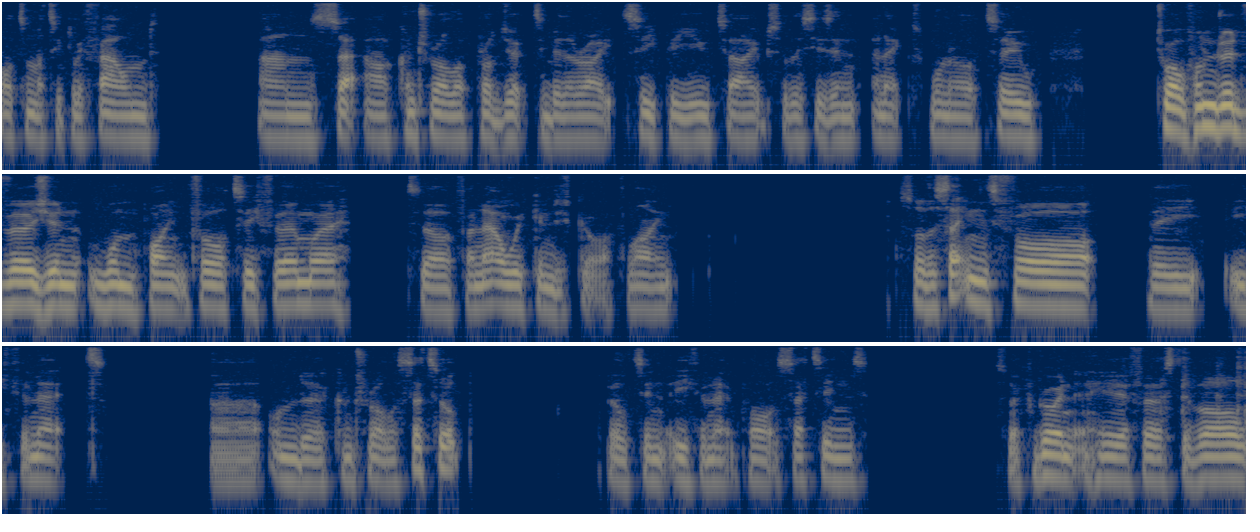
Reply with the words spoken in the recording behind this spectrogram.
automatically found and set our controller project to be the right CPU type. So this is an X102, 1200 version 1.40 firmware. So for now we can just go offline. So the settings for the Ethernet uh, under controller setup, built-in Ethernet port settings. So if we go into here first of all,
